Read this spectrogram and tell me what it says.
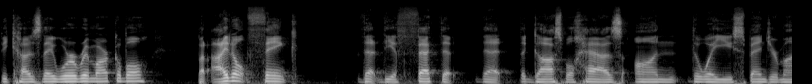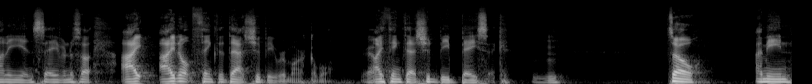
because they were remarkable, but I don't think that the effect that that the gospel has on the way you spend your money and save and stuff, I I don't think that that should be remarkable. Yeah. I think that should be basic. Mm-hmm. So, I mean,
